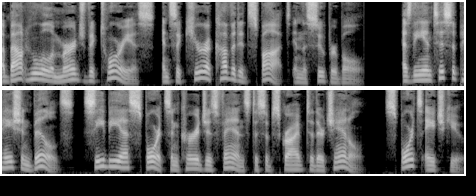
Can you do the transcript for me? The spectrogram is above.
about who will emerge victorious and secure a coveted spot in the Super Bowl. As the anticipation builds, CBS Sports encourages fans to subscribe to their channel, Sports HQ,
